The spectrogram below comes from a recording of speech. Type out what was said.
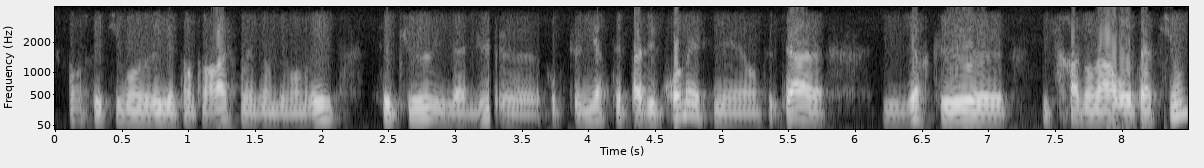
Je pense que si Vandril est encore là, je prends l'exemple de Vandril, c'est qu'il a dû euh, obtenir, peut-être pas des promesses, mais en tout cas, euh, lui dire que euh, il sera dans la rotation.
